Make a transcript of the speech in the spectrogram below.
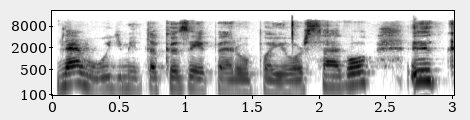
nem úgy, mint a közép-európai országok, ők,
